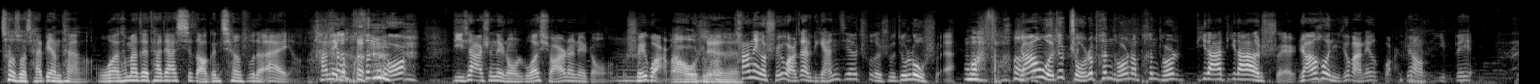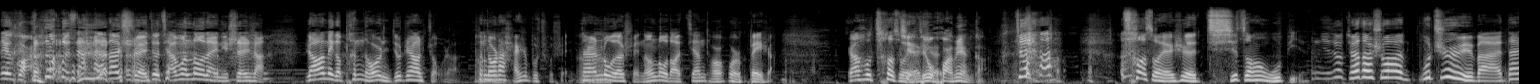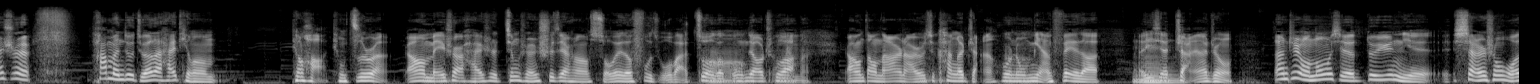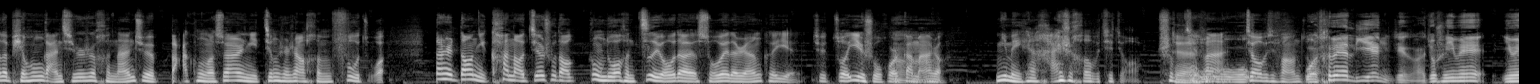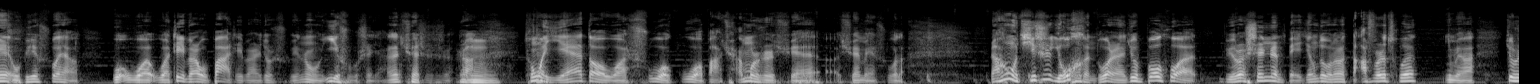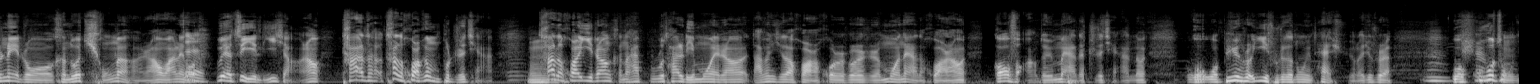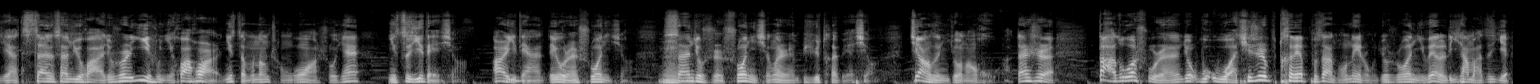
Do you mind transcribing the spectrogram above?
厕所才变态了，我他妈在他家洗澡跟纤夫的爱一样，他那个喷头 底下是那种螺旋的那种水管嘛，啊，我知道，对对他那个水管在连接处的时候就漏水，我操，然后我就肘着喷头，那喷头滴答滴答的水，然后你就把那个管这样子一背，那个管漏下来的水就全部漏在你身上，然后那个喷头你就这样肘着，喷头它还是不出水，但是漏的水能漏到肩头或者背上。然后厕所也是姐姐有，画面感，厕所也是奇脏无比，你就觉得说不至于吧，但是他们就觉得还挺挺好，挺滋润，然后没事儿还是精神世界上所谓的富足吧，坐个公交车，然后到哪儿哪儿又去看个展，或者那种免费的呃一些展啊这种。但这种东西对于你现实生活的平衡感其实是很难去把控的。虽然你精神上很富足，但是当你看到接触到更多很自由的所谓的人可以去做艺术或者干嘛的时候，你每天还是喝不起酒，吃不起饭我我，交不起房租。我特别理解你这个，就是因为因为我必须说一下，我我我这边我爸这边就是属于那种艺术世家，那确实是是吧？嗯从我爷爷到我叔、我姑、我爸，全部是学呃学美术的。然后其实有很多人，就包括比如说深圳、北京都有那种达芬村，你明白？就是那种很多穷的哈，然后完了以后为了自己理想，然后他的他的画根本不值钱，嗯他的画一张可能还不如他临摹一张达芬奇的画，或者说是莫奈的画，然后高仿等于卖的值钱。那我我必须说，艺术这个东西太虚了。就是嗯，我是姑总结三三句话，就是说艺术你画画你怎么能成功啊？首先你自己得行，二一点得有人说你行，嗯三就是说你行的人必须特别行，这样子你就能火。但是大多数人就我我其实特别不赞同那种，就是说你为了理想把自己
